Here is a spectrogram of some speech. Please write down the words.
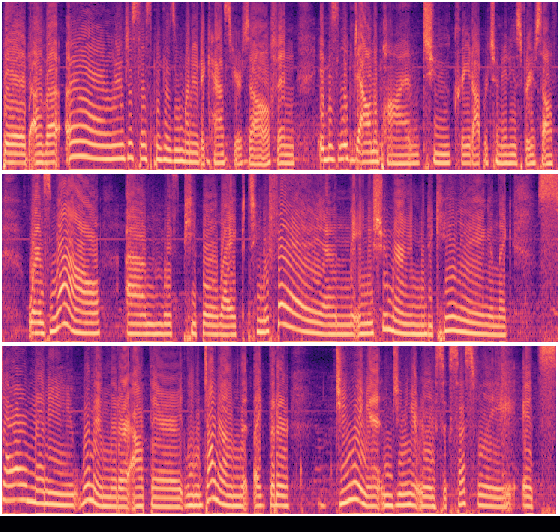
bit of a oh you're just this because you wanted to cast yourself and it was looked down upon to create opportunities for yourself whereas now um, with people like Tina Fey and Amy Schumer and Mindy Kaling and like so many women that are out there, Lena Dunham that like that are doing it and doing it really successfully. It's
